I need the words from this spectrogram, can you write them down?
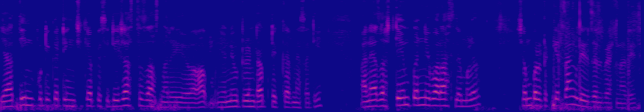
या तीन फुटी कटिंगची कॅपॅसिटी जास्तच असणार आहे न्यूट्रियंट अपटेक करण्यासाठी. आणि याचा स्टेम पण निबार असल्यामुळं शंभर टक्के चांगले रिझल्ट भेटणार आहेत.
